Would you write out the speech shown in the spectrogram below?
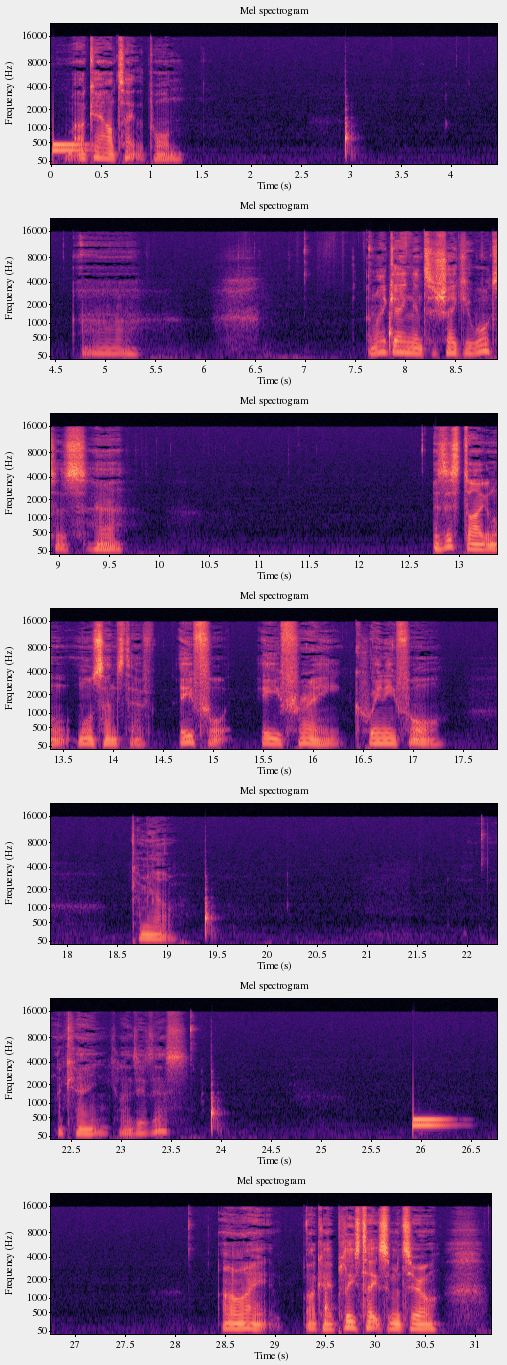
Okay, I'll take the pawn. Uh, am I going into shaky waters here? Is this diagonal more sensitive? e4, e3, queen e4 coming up. Okay, can I do this? All right. Okay, please take some material.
